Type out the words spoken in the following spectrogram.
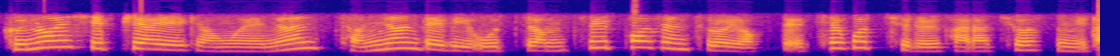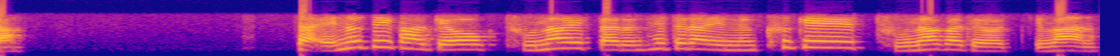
근원 CPI의 경우에는 전년 대비 5.7%로 역대 최고치를 갈아치웠습니다. 자, 에너지 가격 둔화에 따른 헤드라인은 크게 둔화가 되었지만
